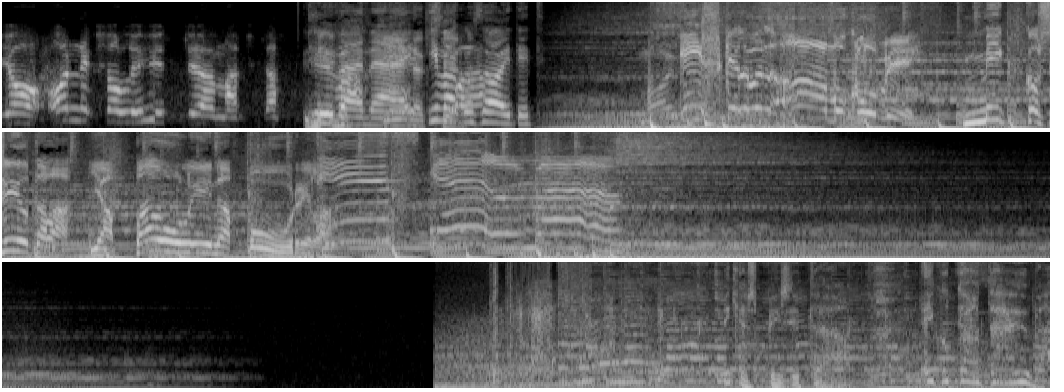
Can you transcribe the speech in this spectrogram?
Joo, onneksi on lyhyt työmatka. Hyvä näin. kiitoksia. Kiva kun soitit. Iskelmän aamuklubi. Mikko Siltala ja Pauliina Puurila. Mikäs biisi tää on? Ei kun tää on tää hyvä.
